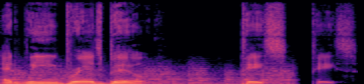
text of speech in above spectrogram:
at WeBridgeBuild. Peace. Peace.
